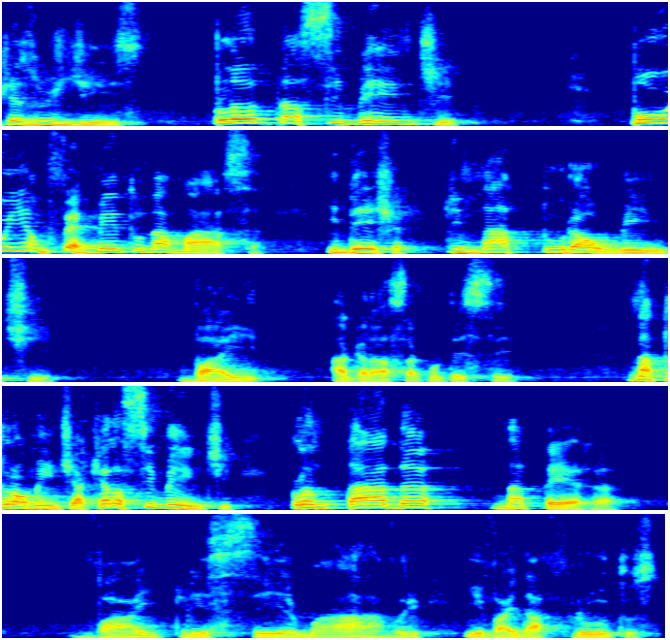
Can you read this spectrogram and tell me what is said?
Jesus diz: planta a semente, ponha um fermento na massa e deixa que naturalmente vai a graça acontecer. Naturalmente, aquela semente plantada na terra vai crescer uma árvore e vai dar frutos.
